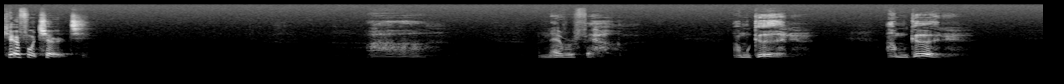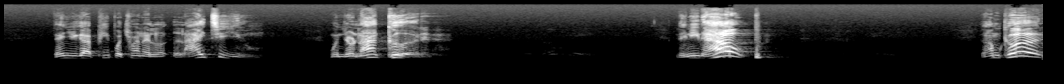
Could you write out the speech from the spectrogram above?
Careful, church. Never fail. I'm good. I'm good. Then you got people trying to lie to you when they're not good. They need help. I'm good.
